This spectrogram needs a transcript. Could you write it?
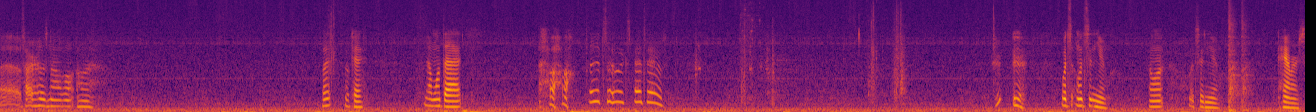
Uh, fire hose nozzle. Uh, what? Okay. I want that. But it's so expensive. What's what's in you? I want what's in you? Hammers.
